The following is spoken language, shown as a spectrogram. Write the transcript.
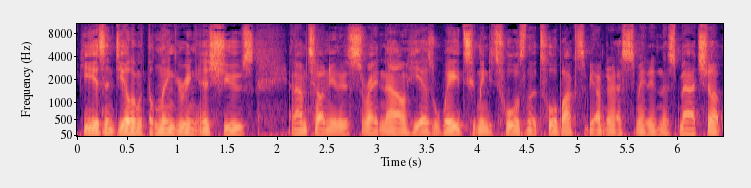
He isn't dealing with the lingering issues. And I'm telling you this right now, he has way too many tools in the toolbox to be underestimated in this matchup.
